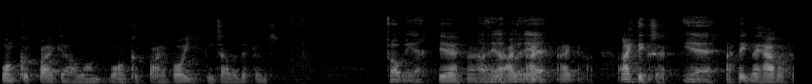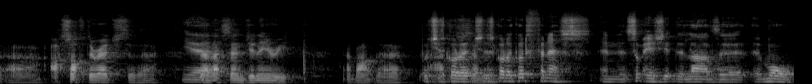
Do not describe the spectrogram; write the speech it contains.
one cooked by a girl, one one cooked by a boy, you can tell the difference? Probably yeah Yeah, I think I could, I, yeah. I, I think so. yeah I think they have a, a, a softer edge to their, Yeah. they're less engineering about their. But she's uh, got a she's got a good finesse, and sometimes the lads are, are more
